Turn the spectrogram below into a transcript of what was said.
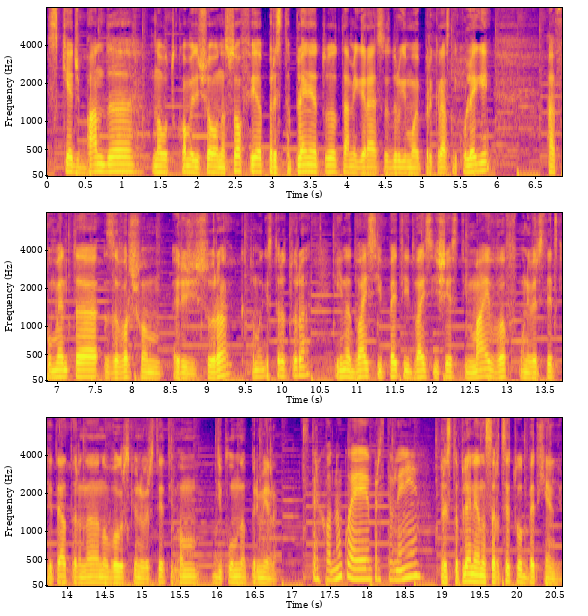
скетч банда, новото комеди шоу на София, престъплението, там играя с други мои прекрасни колеги. А в момента завършвам режисура като магистратура и на 25 и 26 май в Университетския театър на Новобългарския университет имам дипломна премиера. Страхотно, кое е представление? Престъпление на сърцето от Бет Хенли.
